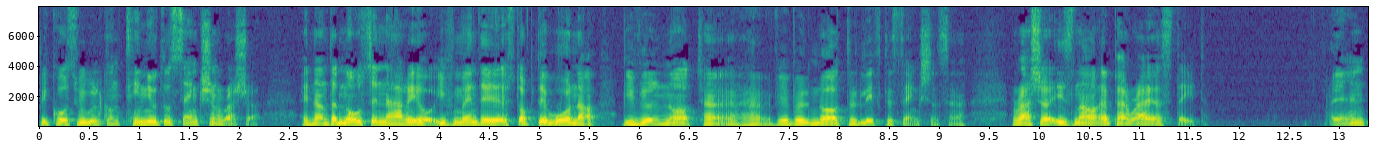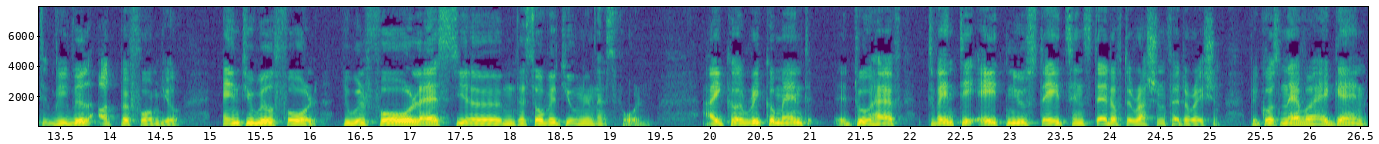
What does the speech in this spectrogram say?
because we will continue to sanction Russia. And under no scenario, even when they stop the war now, we will not, uh, we will not lift the sanctions. Russia is now a pariah state, and we will outperform you, and you will fall. You will fall as uh, the Soviet Union has fallen. I recommend uh, to have 28 new states instead of the Russian Federation, because never again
